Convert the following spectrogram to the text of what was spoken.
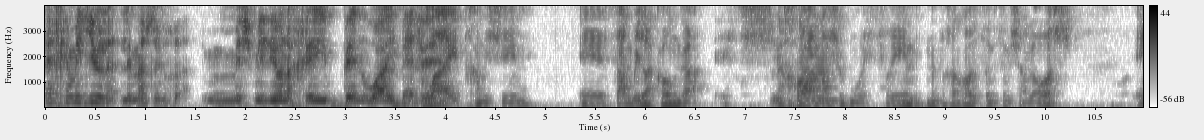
איך הם הגיעו ל-135 מיליון אחרי בן ווייט? בן ו- ווייט 50, אה, סמבי לקונגה, אה, נכון. זה היה משהו כמו 20, אם אני זוכר נכון, 2023, אה,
